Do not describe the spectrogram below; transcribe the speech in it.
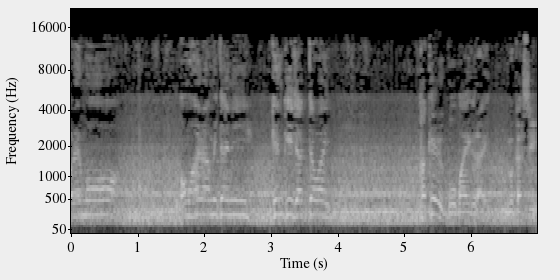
俺もお前らみたいに元気じゃったわい。かける5倍ぐらい昔。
